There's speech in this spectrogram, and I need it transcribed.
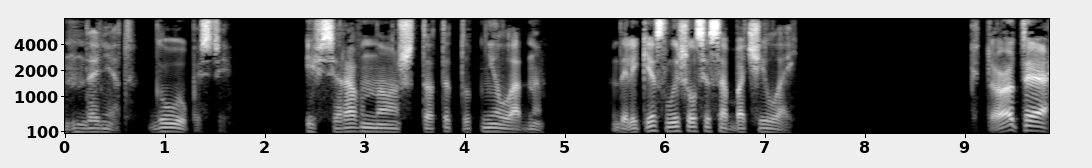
Да нет, глупости. И все равно что-то тут неладно. Вдалеке слышался собачий лай. «Кто-то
